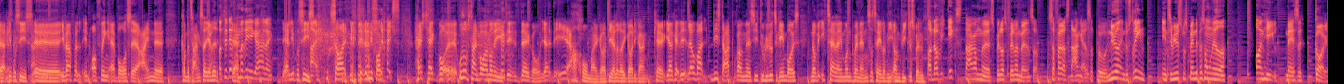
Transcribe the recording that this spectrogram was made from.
Ja, lige præcis. Ja. Øh, I hvert fald en offring af vores øh, egne øh, kompetencer. Jeg ved, Og det er derfor, ja, Marie ikke er her i dag. ja, lige præcis. Nej. Så det er rimelig fuck. Hashtag, hvor, øh, udropstegn, hvor er Marie? Det, der går. Ja, det, ja, oh my god, de er allerede godt i gang. Kan, jeg, kan, lad mig bare lige starte programmet med at sige, du lytter til Gameboys. Når vi ikke taler i munden på hinanden, så taler vi om videospil. Og når vi ikke snakker om uh, spil og spilleranmeldelser, så falder snakken altså på nyheder i industrien, interviews med spændende personligheder og en hel masse gøjl.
